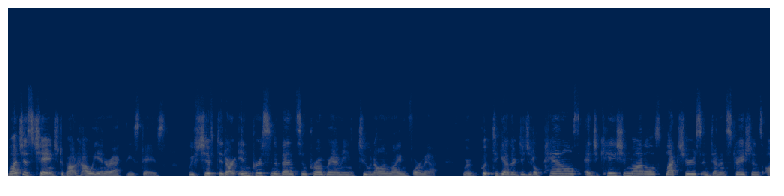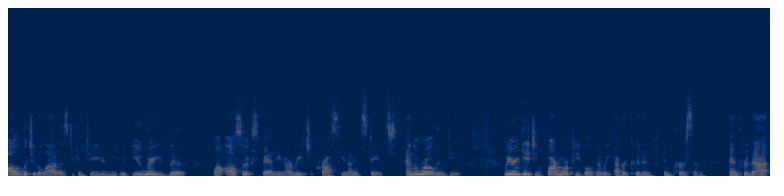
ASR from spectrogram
Much has changed about how we interact these days. We've shifted our in-person events and programming to an online format. We've put together digital panels, education models, lectures, and demonstrations, all of which have allowed us to continue to meet with you where you live, while also expanding our reach across the United States and the world indeed we are engaging far more people than we ever could have in person. And for that,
